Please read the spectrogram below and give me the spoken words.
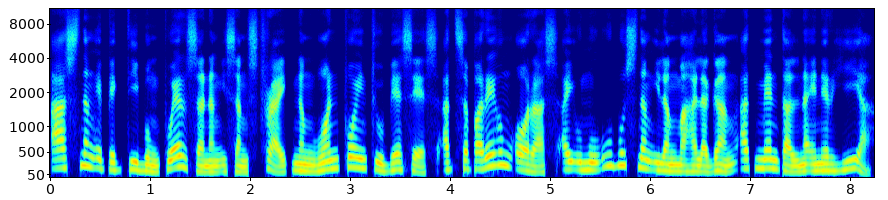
As ng epektibong puwersa ng isang strike ng 1.2 beses at sa parehong oras ay umuubos ng ilang mahalagang at mental na enerhiya.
